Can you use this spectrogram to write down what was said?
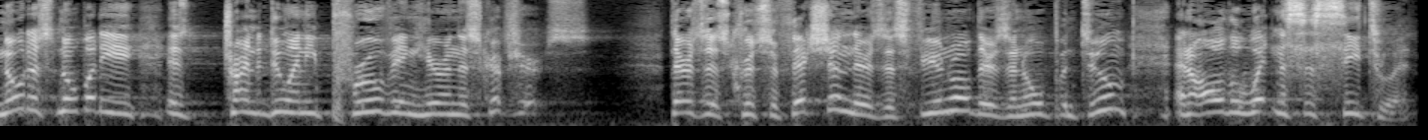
Notice nobody is trying to do any proving here in the scriptures. There's this crucifixion, there's this funeral, there's an open tomb, and all the witnesses see to it.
